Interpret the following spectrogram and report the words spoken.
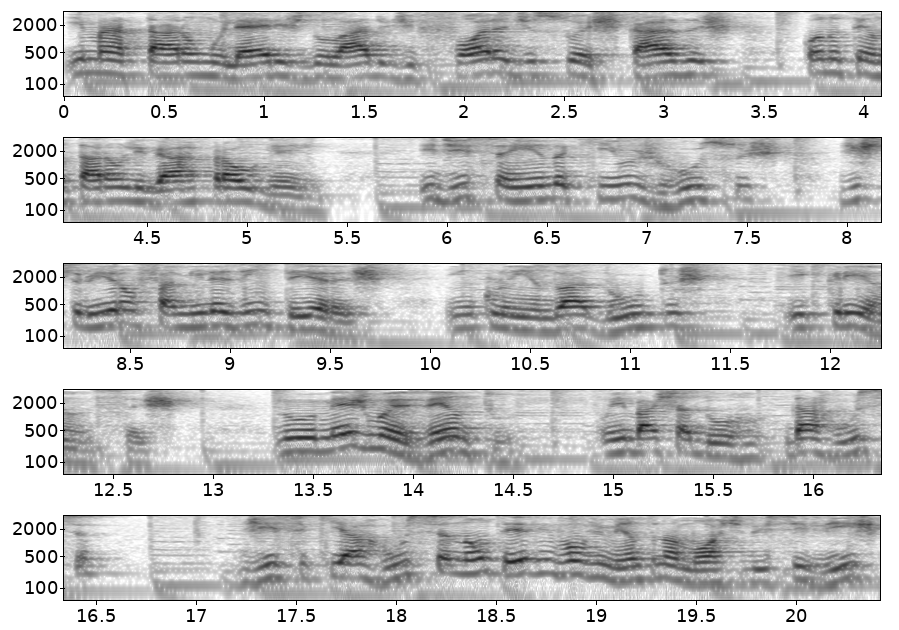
e mataram mulheres do lado de fora de suas casas quando tentaram ligar para alguém. e disse ainda que os russos destruíram famílias inteiras, incluindo adultos e crianças. No mesmo evento, o embaixador da Rússia disse que a Rússia não teve envolvimento na morte dos civis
